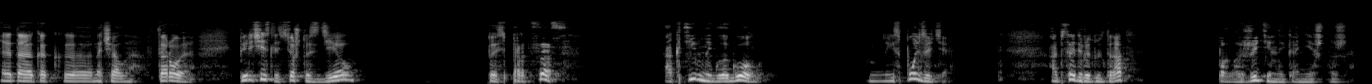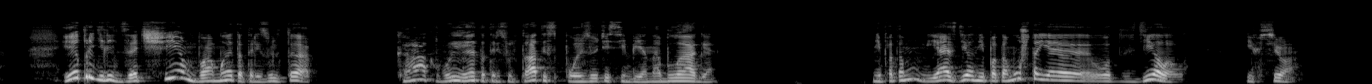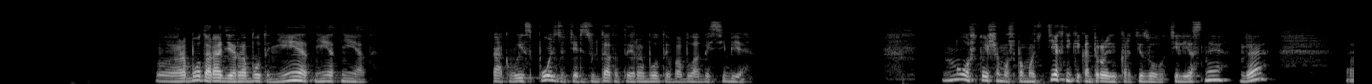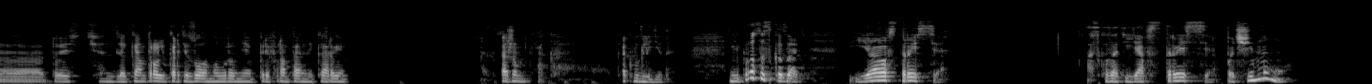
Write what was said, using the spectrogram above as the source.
это как э, начало. Второе, перечислить все, что сделал, то есть процесс, активный глагол. Используйте. Описать результат, положительный, конечно же. И определить, зачем вам этот результат. Как вы этот результат используете себе на благо. Не потому, я сделал не потому, что я вот сделал, и все. Работа ради работы. Нет, нет, нет. Как вы используете результат этой работы во благо себе. Ну, что еще может помочь? Техники контроля кортизола телесные, да? Э, то есть для контроля кортизола на уровне префронтальной коры. Скажем так, как выглядит? Не просто сказать «я в стрессе», а сказать «я в стрессе». Почему?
